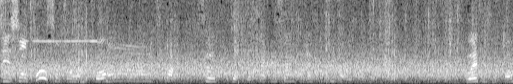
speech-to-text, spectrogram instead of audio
C'est 103 ou 143 Ouais, c'est 103.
